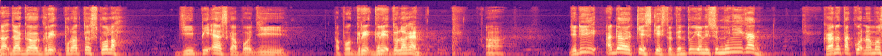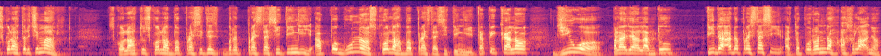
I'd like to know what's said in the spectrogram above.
Nak jaga grade purata sekolah. GPS ke apa? G, apa grade-grade tu lah kan? Ha. Jadi ada kes-kes tertentu yang disembunyikan kerana takut nama sekolah tercemar. Sekolah tu sekolah berprestasi, berprestasi tinggi. Apa guna sekolah berprestasi tinggi tapi kalau jiwa pelajar dalam tu tidak ada prestasi ataupun rendah akhlaknya.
